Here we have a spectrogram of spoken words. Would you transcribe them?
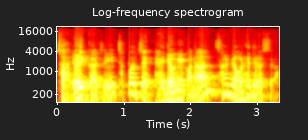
자, 여기까지 첫 번째 배경에 관한 설명을 해드렸어요.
